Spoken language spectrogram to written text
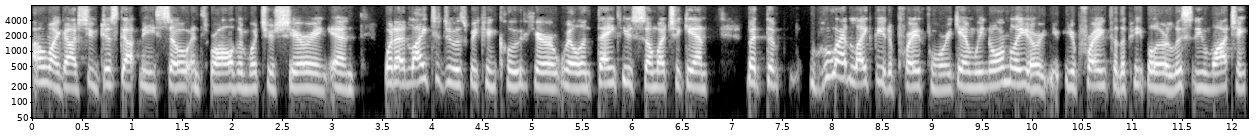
oh my gosh, you've just got me so enthralled in what you're sharing. And what I'd like to do as we conclude here, Will, and thank you so much again. But the who I'd like you to pray for again, we normally are you're praying for the people who are listening, watching,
